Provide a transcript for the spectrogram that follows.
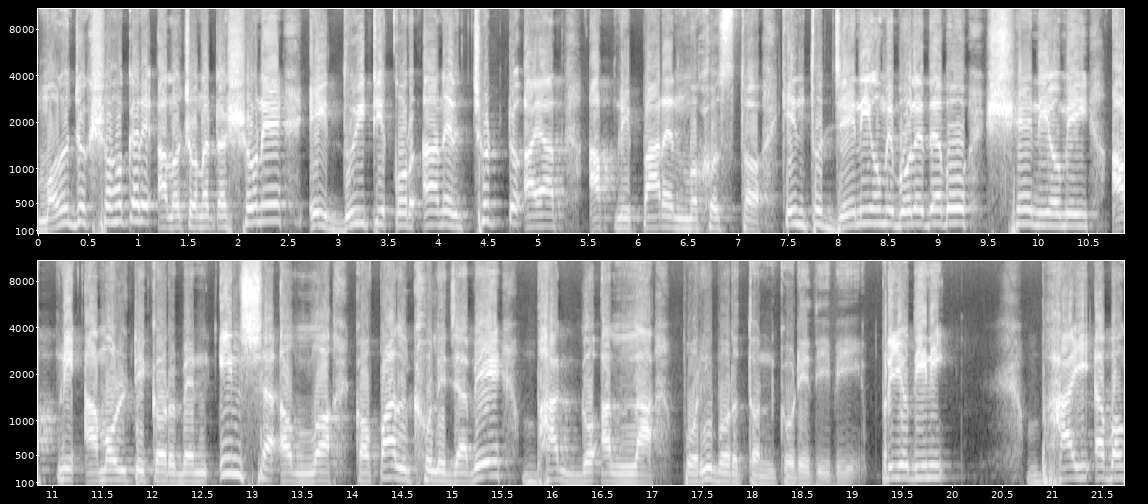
মনোযোগ সহকারে আলোচনাটা শুনে এই দুইটি কোরআনের ছোট্ট আয়াত আপনি পারেন মুখস্থ। কিন্তু যে নিয়মে বলে দেব, সে নিয়মেই আপনি আমলটি করবেন। ইনশা আল্লাহ কপাল খুলে যাবে, ভাগ্য আল্লাহ পরিবর্তন করে দিবে। প্রিয় দিনী, ভাই এবং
